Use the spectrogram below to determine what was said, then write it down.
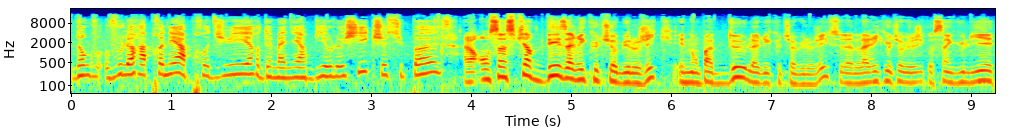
Donc, vous leur apprenez à produire de manière biologique, je suppose Alors, on s'inspire des agricultures biologiques et non pas de l'agriculture biologique. C'est L'agriculture biologique au singulier,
